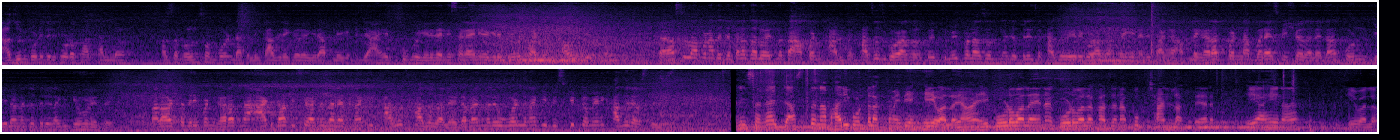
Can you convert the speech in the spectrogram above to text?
अजून कोणीतरी थोडंफार खाल्लं. असं करून संपवून टाकले. काजरेकर वगैरे आपले जे आहेत खूप वगैरे त्यांनी सगळ्यांनी वगैरे मिळून वाटून खाऊन घेतलं. तर असंच आपण आता जत्रा चालू आहेत ना तर आपण खाज खाजच गोळा करतोय. तुम्ही पण असंच ना जत्रेचं खाजं वगैरे गोळा करताय की नाही सांगा. आपल्या घरात पण ना बऱ्याच पिशव्या झाल्या ना कोण गेलं ना जत्रेला की घेऊन येतोय. मला वाटतं तरी पण घरात ना आठ दहा पिशव्या अशा झाल्यात ना की खाजच खाजं झालंय. डब्यांमध्ये उघडलं ना की बिस्किट कमी आणि खाजं जास्त आणि सगळ्यात जास्त ना भारी कोणतं लागतं माहिती आहे हे वालं. हा हे गोडवाला आहे ना गोडवाला खाजं ना खूप छान लागतं यार. हे आहे ना हे वालं.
